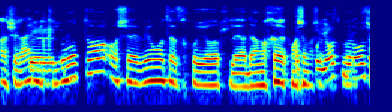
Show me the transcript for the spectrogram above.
השאלה אם ביטלו אותו או שהעבירו את הזכויות לאדם אחר כמו שמשהו הזכויות מראש,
